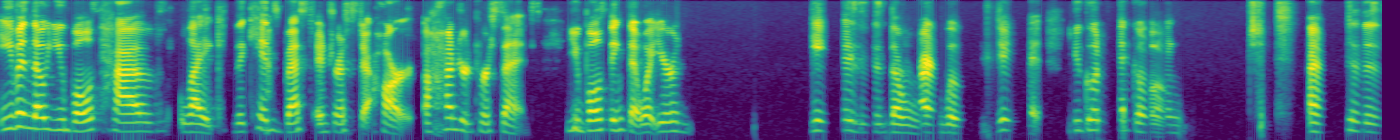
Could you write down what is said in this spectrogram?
even though you both have like the kid's best interest at heart, a hundred percent, you both think that what you're is, is the right way to do it. You go to bed going, "Shit, I did this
